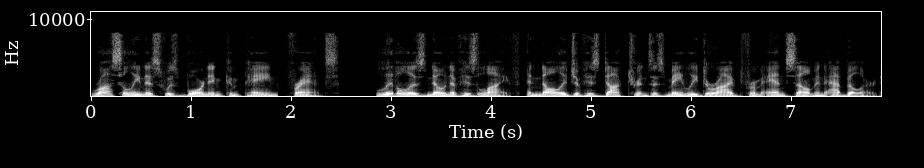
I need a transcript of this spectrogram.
Roscellinus was born in Compiègne, France. Little is known of his life, and knowledge of his doctrines is mainly derived from Anselm and Abélard.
